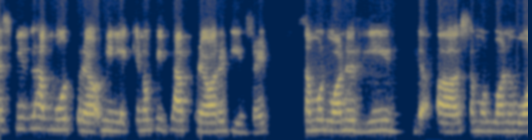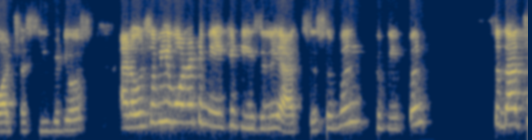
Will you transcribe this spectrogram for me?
as people have more prior- i mean like you know people have priorities right? Some would want to read uh, some would want to watch or see videos. And also we wanted to make it easily accessible to people. So that's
